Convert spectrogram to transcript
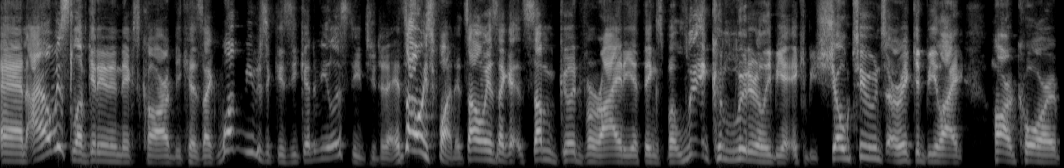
And I always love getting in Nick's car because like, what music is he going to be listening to today? It's always fun. It's always like a- some good variety of things, but li- it could literally be it could be show tunes or it could be like hardcore,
